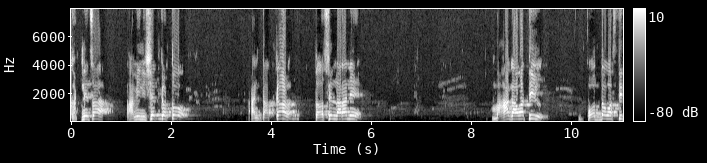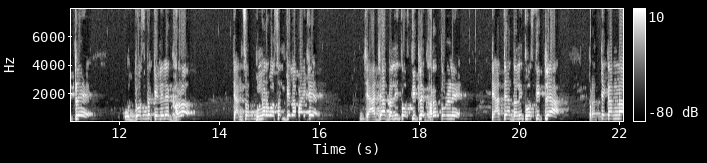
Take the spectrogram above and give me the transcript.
घटनेचा आम्ही निषेध करतो. आणि तात्काळ तहसीलदाराने महागावातील बौद्ध वस्तीतले उद्ध्वस्त केलेले घर त्यांचं पुनर्वसन केलं पाहिजे. ज्या ज्या दलित वस्तीतले घर तोडले त्या त्या दलित वस्तीतल्या प्रत्येकांना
